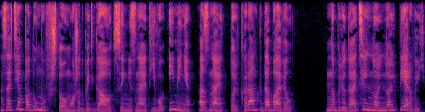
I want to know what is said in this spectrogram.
Затем, подумав, что, может быть, Гао Ци не знает его имени, а знает только ранг, добавил: "Наблюдатель 001".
